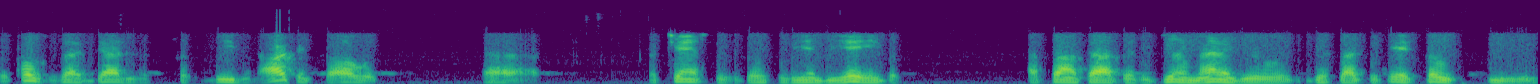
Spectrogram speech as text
The closest I've gotten to leaving Arkansas was chance to go to the NBA, but I found out that the general manager was just like the head coach. He would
